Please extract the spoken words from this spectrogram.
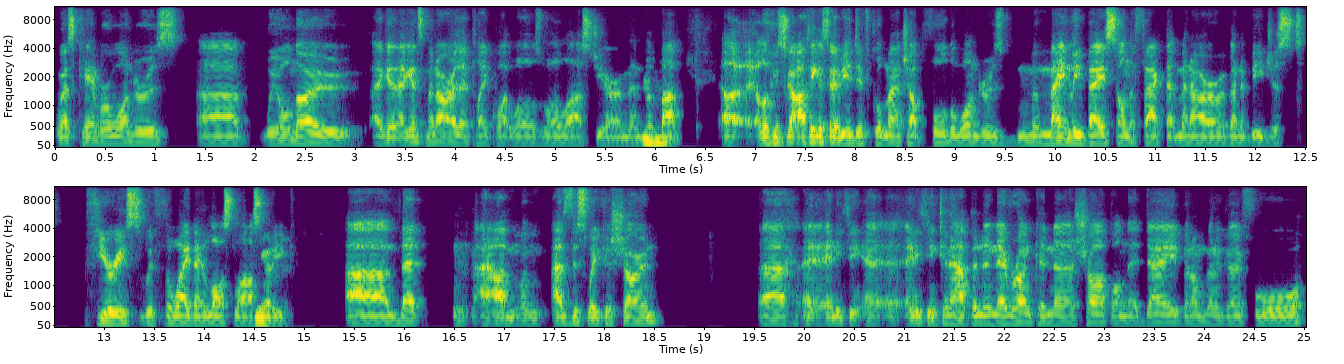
West Canberra Wanderers, uh, we all know against, against Monaro, they played quite well as well last year, I remember. Mhm. But uh, look, it's, I think it's going to be a difficult matchup for the Wanderers, mainly based on the fact that Monaro are going to be just furious with the way they lost last week. Um, that um, as this week has shown, uh, anything uh, anything can happen and everyone can uh, show up on their day. But I'm going to go for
